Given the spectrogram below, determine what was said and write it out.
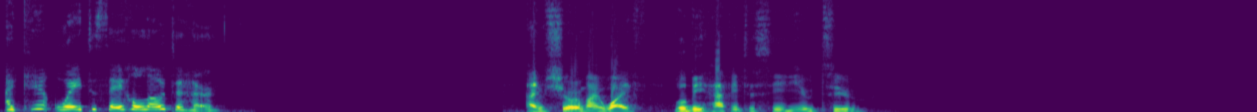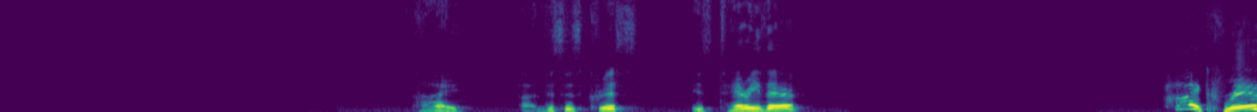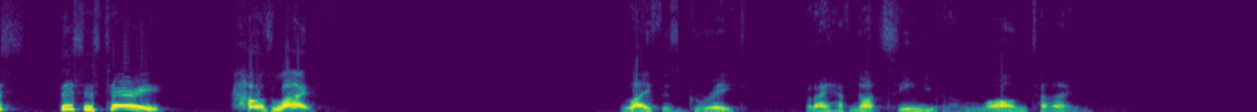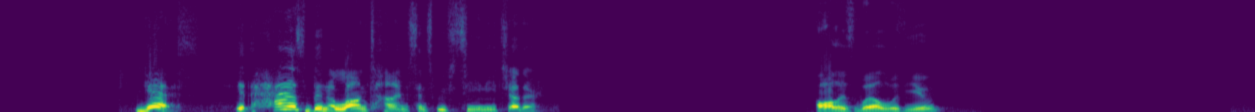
I can't wait to say hello to her. I'm sure my wife will be happy to see you too. Hi, uh, this is Chris. Is Terry there? Hi, Chris. This is Terry. How's life? Life is great, but I have not seen you in a long time. Yes, it has been a long time since we've seen each other. All is well with you?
